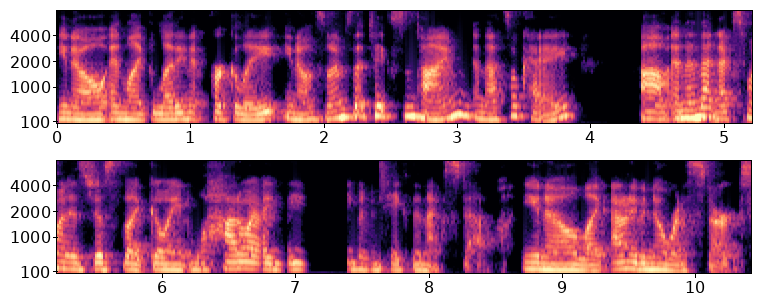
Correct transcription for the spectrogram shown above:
you know, and like letting it percolate, you know, sometimes that takes some time and that's okay. Um, and then that next one is just like going, well, how do I even take the next step? You know, like I don't even know where to start.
